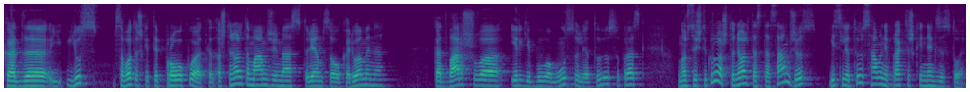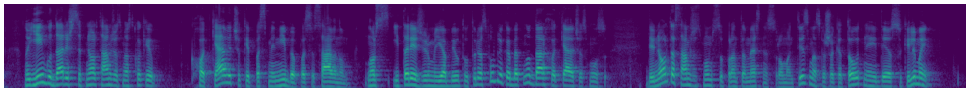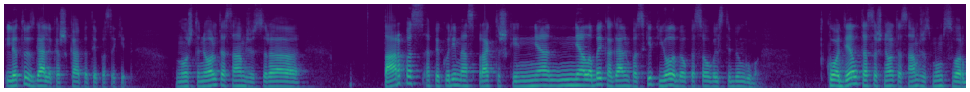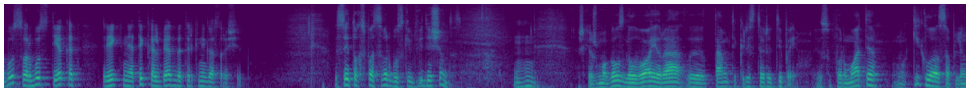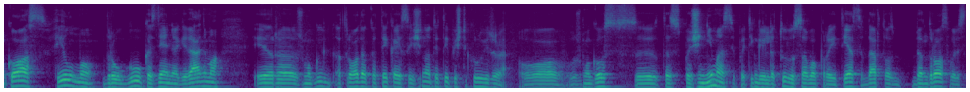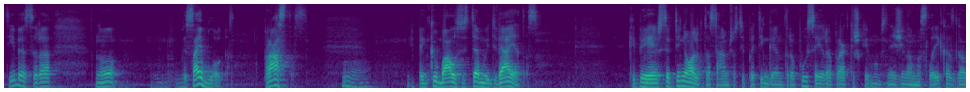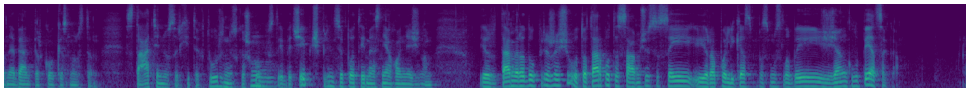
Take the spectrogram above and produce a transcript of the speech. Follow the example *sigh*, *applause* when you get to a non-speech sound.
kad jūs savotiškai taip provokuojat, kad 18 amžiuje mes turėjom savo kariuomenę, kad Varšuva irgi buvo mūsų lietuvių, suprask, Nors iš tikrųjų 18 tas amžius, jis lietuvių sąmonė praktiškai neegzistuoja. Nu, jeigu dar iš 17 amžiaus mes kokį Hotkevičių kaip asmenybę pasisavinom, nors įtariai žiūrime į abiejų tautų respubliką, bet nu dar Hotkevičius mūsų. 19 amžius mums suprantamesnis romantizmas, kažkokia tautinė idėja, sukilimai, lietuvis gali kažką apie tai pasakyti. Nu 18 amžius yra tarpas, apie kurį mes praktiškai nelabai ne, ne ką galim pasakyti, jo labiau apie savo valstybingumą. Kodėl tas 18 amžius mums svarbus? Svarbus tiek, kad reikia ne tik kalbėti, bet ir knygas rašyti. Jisai toks pats svarbus kaip 20. Mhm. Aiškiai, žmogaus galvoje yra e, tam tikri stereotipai. Suformuoti mokyklos, aplinkos, filmų, draugų, kasdienio gyvenimo ir e, žmogui atrodo, kad tai, ką jisai žino, tai taip iš tikrųjų ir yra. O žmogaus e, tas pažinimas, ypatingai lietuvių savo praeities ir dar tos bendros valstybės yra nu, visai blogas, prastas. Į penkių balų sistemų į dviejatas kaip beje ir 17 amžiaus, ypatingai antra pusė yra praktiškai mums nežinomas laikas, gal nebent per kokias nors ten statinius, architektūrinius kažkokius, mm. tai bet šiaip iš principo tai mes nieko nežinom. Ir tam yra daug priežasčių. Tuo tarpu tas amžius jisai yra palikęs pas mus labai ženklų pėtsaką.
